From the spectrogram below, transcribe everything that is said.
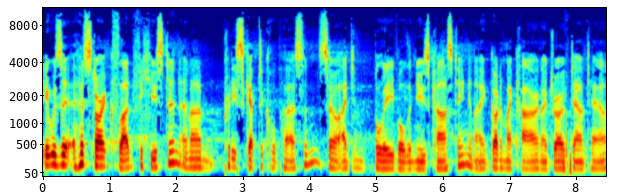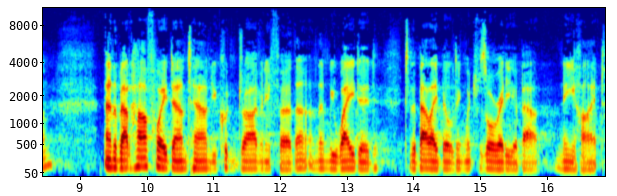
it was a historic flood for Houston, and I'm a pretty skeptical person, so I didn't believe all the newscasting. And I got in my car and I drove downtown. And about halfway downtown, you couldn't drive any further. And then we waded to the ballet building, which was already about knee height.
